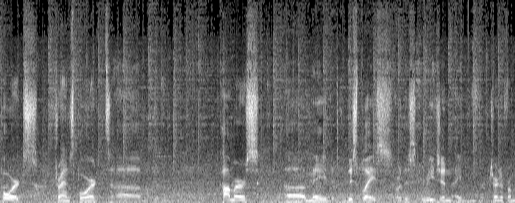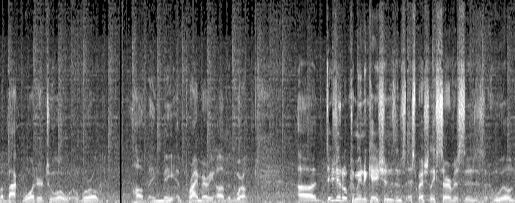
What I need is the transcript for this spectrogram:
Ports, transport, uh, commerce uh, made this place or this region a turn it from a backwater to a world hub, a, ma- a primary hub in the world. Uh, digital communications and especially services will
